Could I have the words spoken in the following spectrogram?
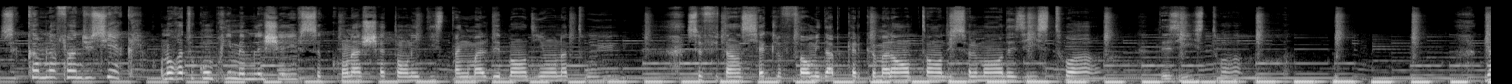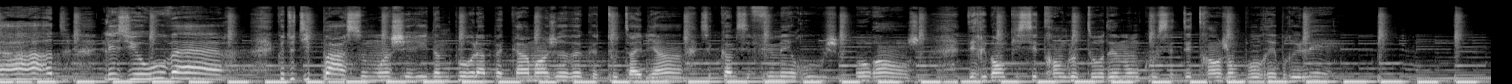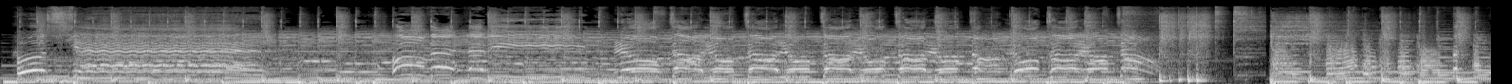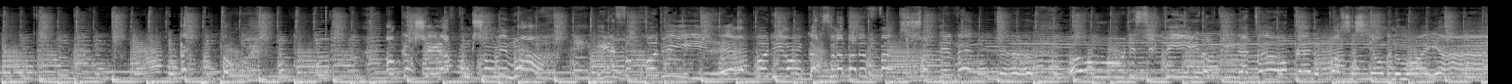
C'est comme la fin du siècle. On aura tout compris, même les shérifs. Ce qu'on achète, on les distingue mal des bandits, on a tout eu. Ce fut un siècle formidable, quelques malentendus, seulement des histoires, des histoires. Garde les yeux ouverts que tout y passe, au moins chérie, donne pour la paix, car moi je veux que tout aille bien. C'est comme ces fumées rouges, oranges, des rubans qui s'étranglent autour de mon cou, c'est étrange, on pourrait brûler. La fonction mémoire, il faut produire et reproduire encore, ça n'a pas de fin que ce soit des veines. Oh, des circuits d'ordinateur en pleine possession de nos moyens.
